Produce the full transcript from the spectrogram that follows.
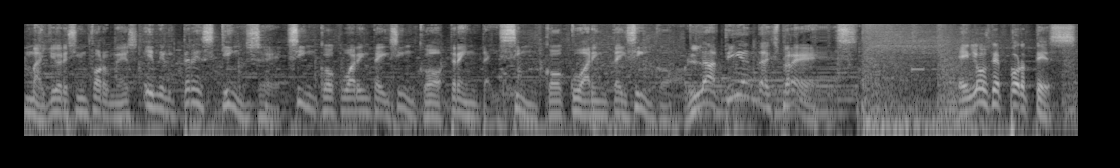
Mayores informes en el 315-545-3545. La tienda express. En los deportes.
